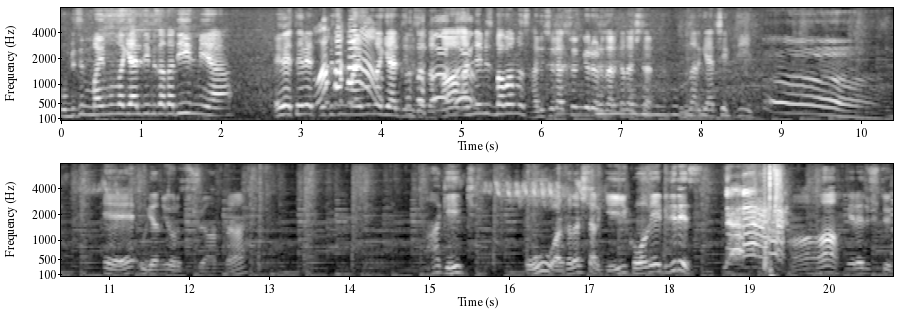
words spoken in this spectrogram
Bu bizim maymunla geldiğimiz ada değil mi ya? Evet evet bu bizim maymunla geldiğimiz ada. Aa annemiz babamız. Halüsinasyon görüyoruz arkadaşlar. Bunlar gerçek değil. Ee uyanıyoruz şu anda. Aha geyik. Oo arkadaşlar geyiği kovalayabiliriz. Aha yere düştük.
